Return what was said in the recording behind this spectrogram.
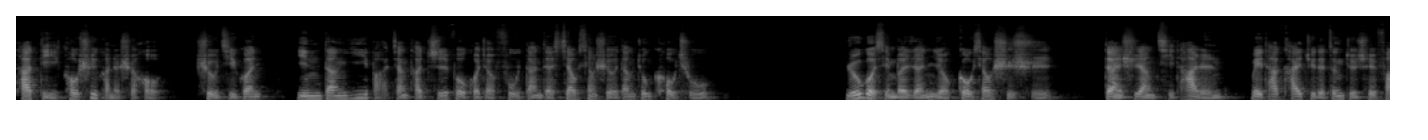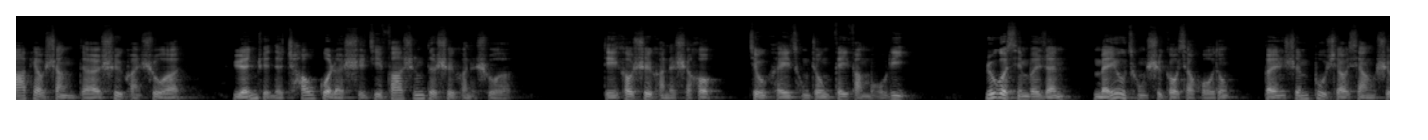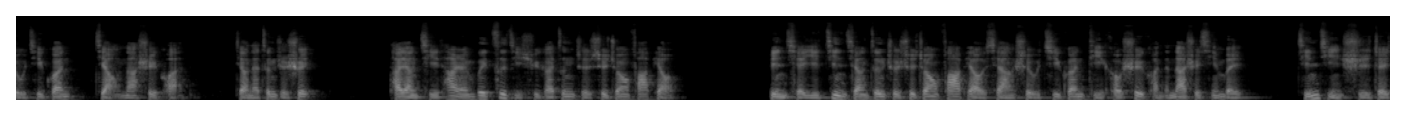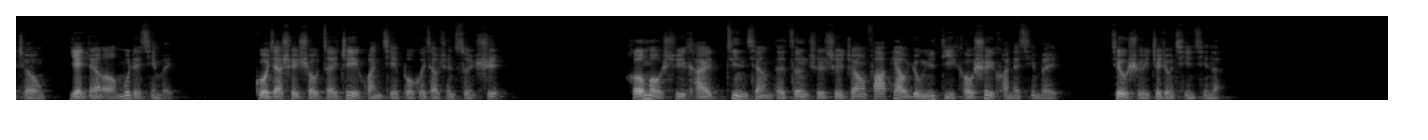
他抵扣税款的时候，税务机关应当依法将他支付或者负担的销项税额当中扣除。如果行为人有购销事实，但是让其他人为他开具的增值税发票上的税款数额，远远的超过了实际发生的税款的数额，抵扣税款的时候就可以从中非法牟利。如果行为人没有从事购销活动，本身不需要向税务机关缴纳税款、缴纳增值税，他让其他人为自己虚开增值税专用发票，并且以进项增值税专用发票向税务机关抵扣税款的纳税行为，仅仅是这种掩人耳目的行为。国家税收在这一环节不会造成损失。何某虚开进项的增值税专用发票用于抵扣税款的行为，就属于这种情形了。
